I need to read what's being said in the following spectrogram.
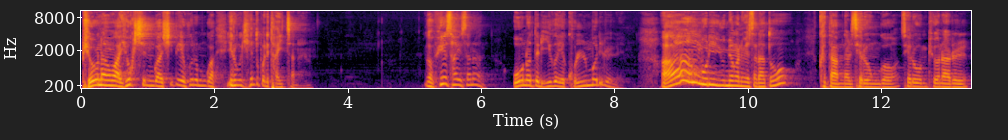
변화와 혁신과 시대의 흐름과 이런 거 핸드폰에 다 있잖아요. 그러니까 회사에서는 오너들이 이거에 골머리를 해요. 아무리 유명한 회사라도 그 다음날 새로운 거 새로운 변화를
